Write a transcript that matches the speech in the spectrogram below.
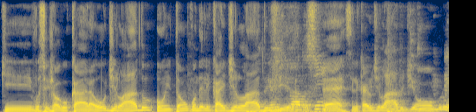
Que você joga o cara ou de lado, ou então quando ele cai de lado e Vem de vira. lado assim? É, se ele caiu de lado, de ombro.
